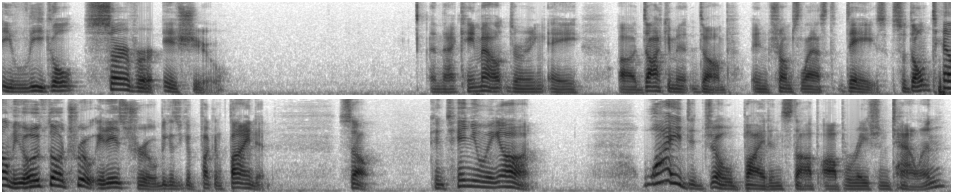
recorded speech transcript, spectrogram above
illegal server issue and that came out during a uh, document dump in Trump's last days. So don't tell me, oh, it's not true. It is true because you can fucking find it. So, continuing on. Why did Joe Biden stop Operation Talon?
